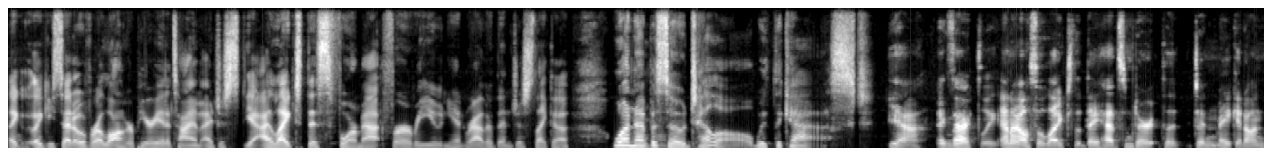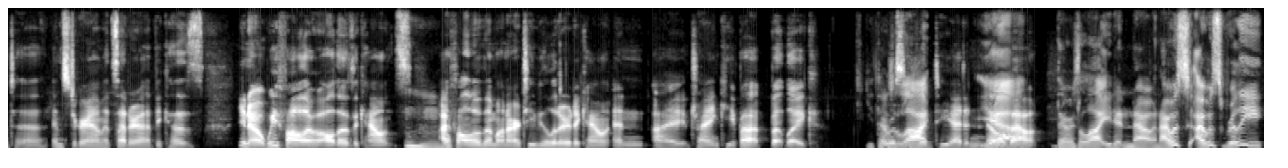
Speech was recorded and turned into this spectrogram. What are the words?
like like you said over a longer period of time. I just yeah, I liked this format for a reunion rather than just like a one Mhm. episode tell all with the cast. Yeah, exactly. And I also liked that they had some dirt that didn't make it onto Instagram, etc. Because you know we follow all those accounts. Mhm. I follow them on our TV Literate account, and I try and keep up. But like, there There's was a lot tea I didn't know about. there was a lot you didn't know and i was i was really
